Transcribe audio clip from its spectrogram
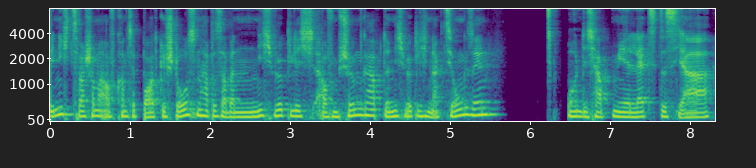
bin ich zwar schon mal auf Concept Board gestoßen, habe es aber nicht wirklich auf dem Schirm gehabt und nicht wirklich in Aktion gesehen. Und ich habe mir letztes Jahr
